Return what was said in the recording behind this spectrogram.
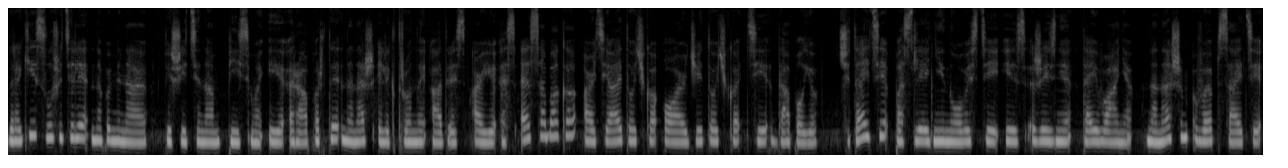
Дорогие слушатели, напоминаю, пишите нам письма и рапорты на наш электронный адрес russsobaka.rti.org.tw. Читайте последние новости из жизни Тайваня на нашем веб-сайте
